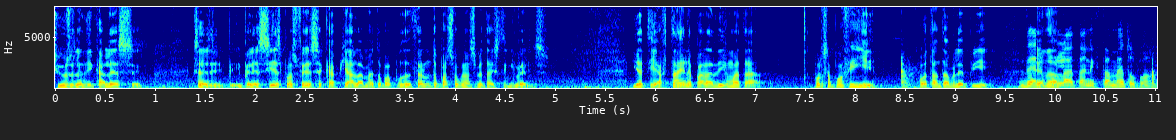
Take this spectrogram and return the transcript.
δηλαδή καλές υπηρεσίες, προσφέρει σε κάποια άλλα μέτωπα που δεν θέλουν το Πασόκ να συμμετάσχει στην κυβέρνηση. Γιατί αυτά είναι παραδείγματα προ αποφυγή. Όταν τα βλέπει. Δεν είναι πολλά τα ανοιχτά μέτωπα.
